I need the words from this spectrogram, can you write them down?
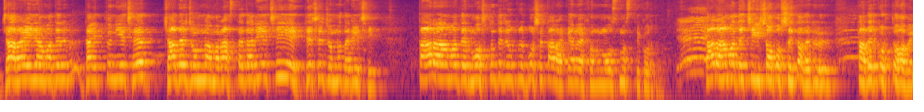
যারা এই আমাদের দায়িত্ব নিয়েছে, যাদের জন্য আমরা রাস্তায় দাঁড়িয়েছি, এই দেশের জন্য দাঁড়িয়েছি। তারা আমাদের মসনদের উপরে বসে তারা কেন এখন মজমস্তি করবে? তারা আমাদের চিকিৎসা অবশ্যই তাদের তাদের করতে হবে।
